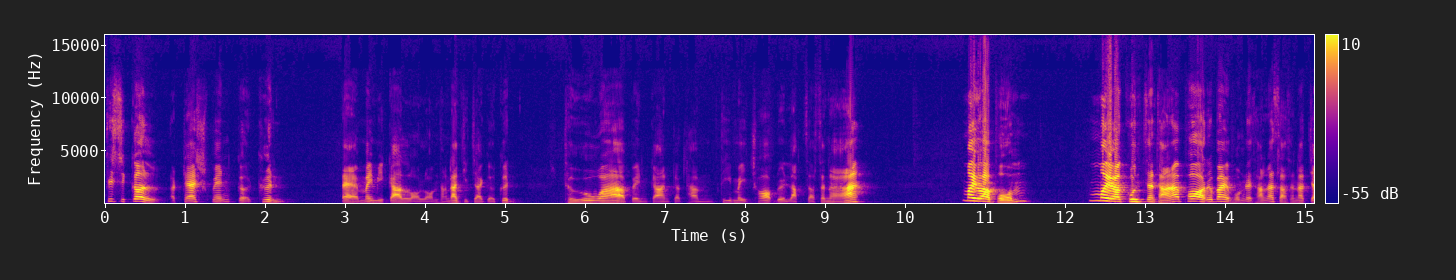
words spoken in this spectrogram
physical attachment เกิดขึ้น แต่ไม่มีการหล่อหลอมทางด้านจิตใจเกิดขึ้น ถือว่าเป็นการกระทำที่ไม่ชอบโดยหลักศาสนา ไม่ว่าผม ไม่ว่าคุณในฐานะพ่อหรือไม่ผมในฐานะศาสนาจ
